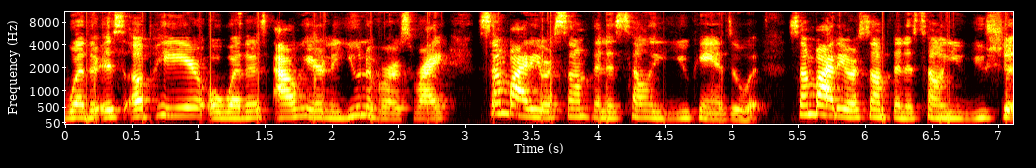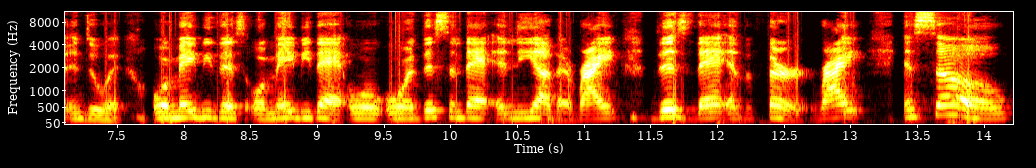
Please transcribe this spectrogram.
whether it's up here or whether it's out here in the universe, right? Somebody or something is telling you you can't do it. Somebody or something is telling you you shouldn't do it, or maybe this, or maybe that, or or this and that and the other, right? This, that, and the third, right? And so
